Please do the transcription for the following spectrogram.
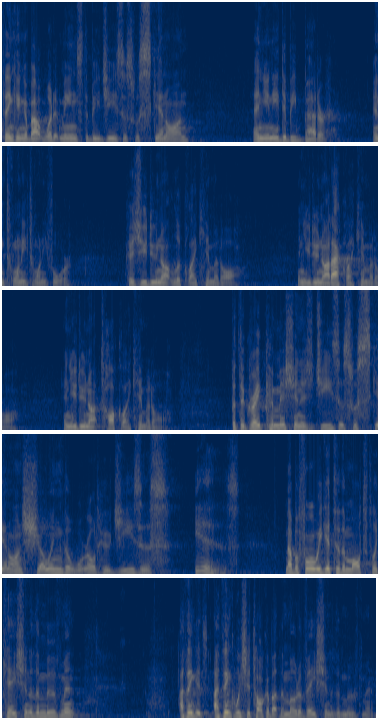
thinking about what it means to be Jesus with skin on, and you need to be better in 2024 because you do not look like him at all, and you do not act like him at all, and you do not talk like him at all. But the Great Commission is Jesus with skin on, showing the world who Jesus is. Now, before we get to the multiplication of the movement, I think, I think we should talk about the motivation of the movement.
